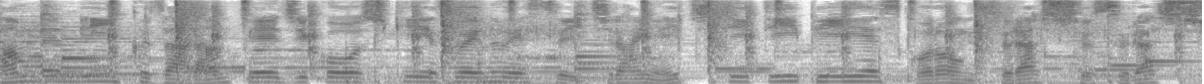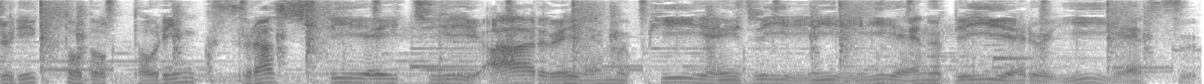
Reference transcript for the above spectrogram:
関連リンクザランページ公式 SNS 一覧 https コロンスラッシュスラッシュリットドットリンクスラッシュ THERAMPAGEENDLES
